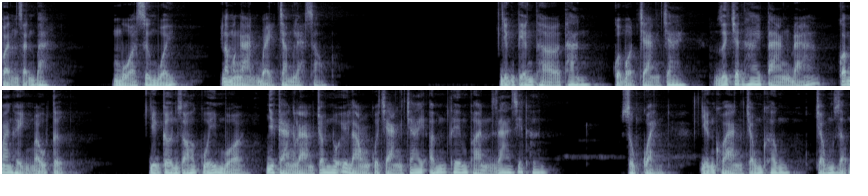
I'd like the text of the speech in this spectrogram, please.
Phần dẫn 3 Mùa sương muối, Năm 1706 Những tiếng thở than Của một chàng trai Dưới chân hai tảng đá Có mang hình mẫu tử. Những cơn gió cuối mùa Như càng làm cho nỗi lòng của chàng trai Ấm thêm phần da diết hơn. Xung quanh, Những khoảng trống không, Trống rỗng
